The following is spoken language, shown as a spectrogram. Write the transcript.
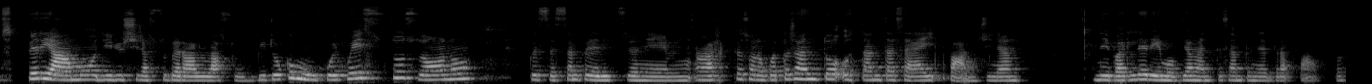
Speriamo di riuscire a superarla subito. Comunque questo sono, questa è sempre l'edizione mm, ARC, sono 486 pagine ne parleremo ovviamente sempre nel wrap up.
